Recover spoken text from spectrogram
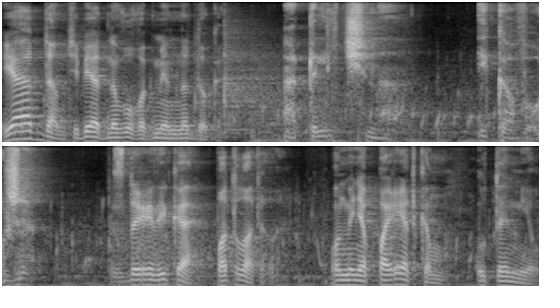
Я отдам тебе одного в обмен на Дока. Отлично. И кого же? Здоровяка, Потлатова. Он меня порядком утомил.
